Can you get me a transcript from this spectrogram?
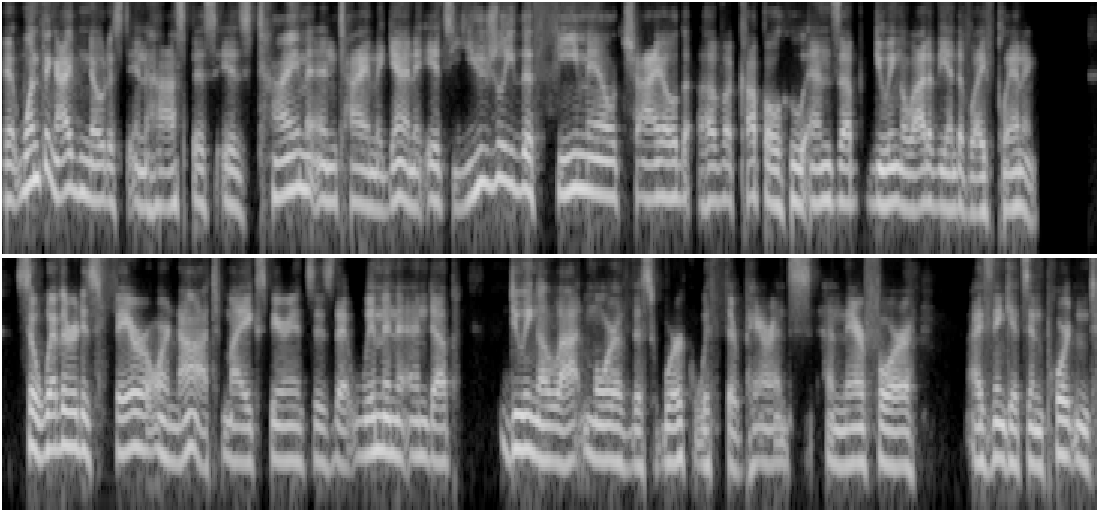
Yeah, one thing I've noticed in hospice is time and time again, it's usually the female child of a couple who ends up doing a lot of the end of life planning. So, whether it is fair or not, my experience is that women end up doing a lot more of this work with their parents. And therefore, I think it's important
